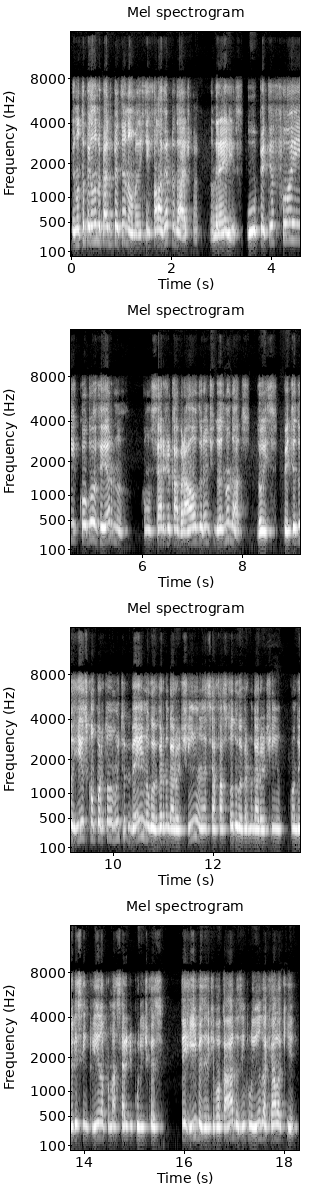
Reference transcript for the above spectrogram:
eu não tô pegando no pé do PT, não, mas a gente tem que falar a verdade, cara. André Elias. O PT foi co-governo com o Sérgio Cabral durante dois mandatos. Dois. O PT do Rio se comportou muito bem no governo Garotinho, né? Se afastou do governo Garotinho quando ele se inclina para uma série de políticas terríveis equivocadas, incluindo aquela que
